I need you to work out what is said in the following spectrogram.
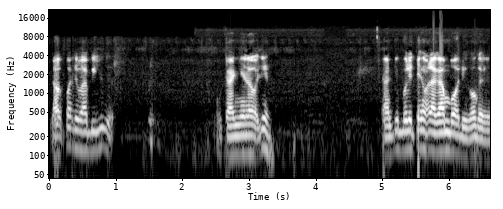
Laut pun ada babi juga. Bukannya laut je. Nanti boleh tengoklah gambar dia, Google.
